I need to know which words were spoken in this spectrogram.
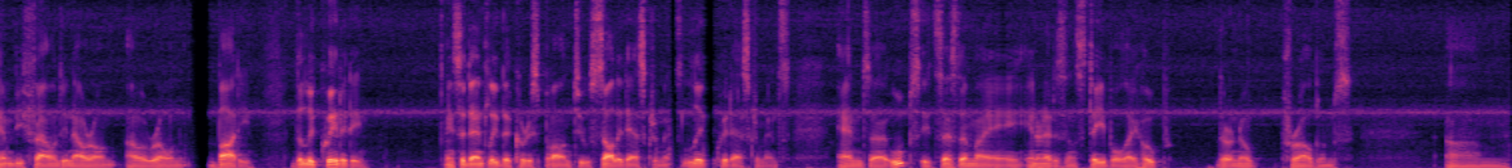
can be found in our own our own body. The liquidity, incidentally, they correspond to solid excrements, liquid excrements. And uh, oops, it says that my internet is unstable. I hope there are no problems. Um,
